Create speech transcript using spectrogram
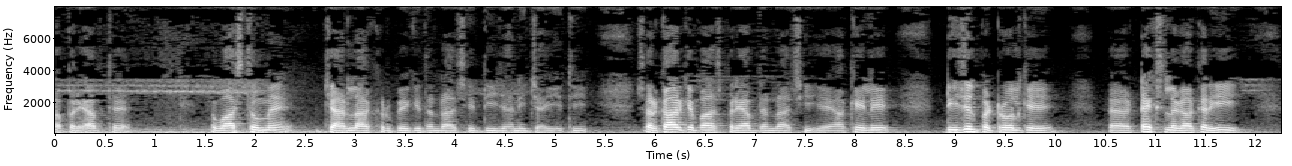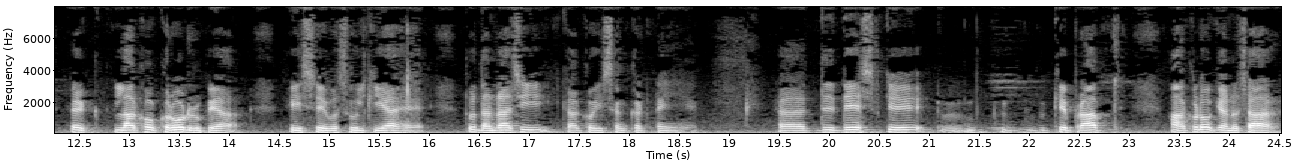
अपर्याप्त है। वास्तव में चार लाख रुपए की धनराशि दी जानी चाहिए थी। सरकार के पास पर्याप्त धनराशि है। अकेले डीजल पेट्रोल के टैक्स लगाकर ही लाखों करोड़ रुपया इससे वसूल किया है तो धनराशि का कोई संकट नहीं है। देश के के प्राप्त आंकड़ों के अनुसार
